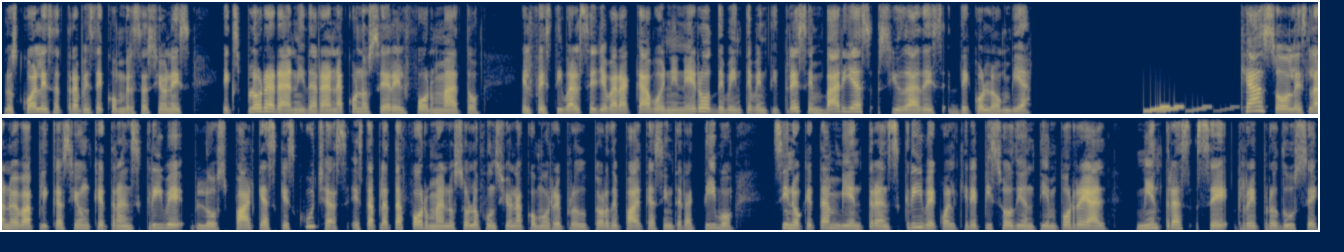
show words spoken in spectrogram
los cuales a través de conversaciones explorarán y darán a conocer el formato. El festival se llevará a cabo en enero de 2023 en varias ciudades de Colombia. Castle es la nueva aplicación que transcribe los podcasts que escuchas. Esta plataforma no solo funciona como reproductor de podcast interactivo, sino que también transcribe cualquier episodio en tiempo real mientras se reproduce.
